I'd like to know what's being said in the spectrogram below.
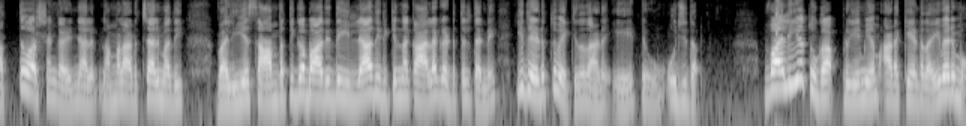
പത്ത് വർഷം കഴിഞ്ഞാലും നമ്മൾ അടച്ചാൽ മതി. വലിയ സാമ്പത്തിക ബാധ്യത ഇല്ലാതിരിക്കുന്ന കാലഘട്ടത്തിൽ തന്നെ ഇത് എടുത്തു വെക്കുന്നതാണ് ഏറ്റവും ഉചിതം. വലിയ തുക പ്രീമിയം അടക്കേണ്ടതായി വരുമോ?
